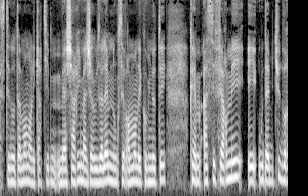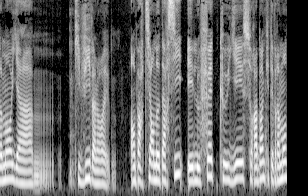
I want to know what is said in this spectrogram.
c'était notamment dans les quartiers Meacharim à Jérusalem. Donc c'est vraiment des communautés quand même assez fermées et où d'habitude vraiment il y a qui vivent alors en partie en autarcie et le fait qu'il y ait ce rabbin qui était vraiment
